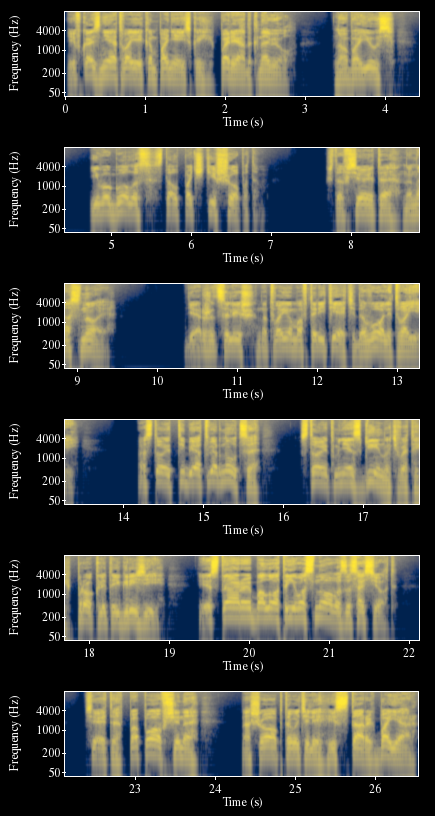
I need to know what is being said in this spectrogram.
и в казне твоей компанейской порядок навел. Но, боюсь, его голос стал почти шепотом. Что все это наносное. Держится лишь на твоем авторитете да воле твоей. А стоит тебе отвернуться, стоит мне сгинуть в этой проклятой грязи, и старое болото его снова засосет. Вся эта поповщина, нашептыватели из старых бояр,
